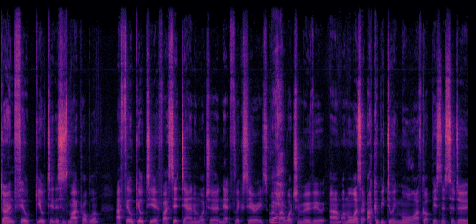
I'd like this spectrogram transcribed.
don't feel guilty. This is my problem. I feel guilty if I sit down and watch a Netflix series or if I watch a movie. Um, I'm always like, I could be doing more. I've got business to do.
